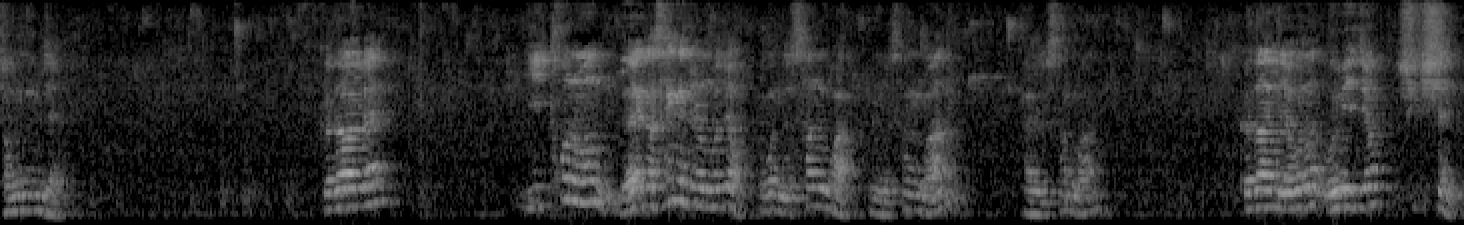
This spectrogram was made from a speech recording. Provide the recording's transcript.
정제. 그 다음에 이 톤은 뇌가 생겨주는 거죠. 이건 상관, 그리고 상관, 아, 여기 상관. 그 다음에 이거는 음이죠. 식신.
